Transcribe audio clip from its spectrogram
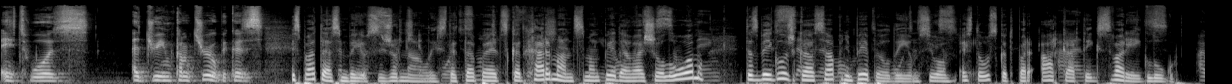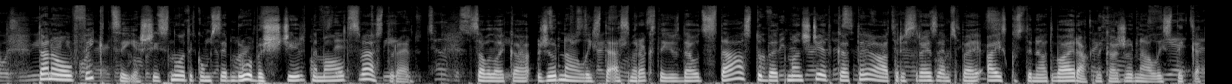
it was Es pat esmu bijusi žurnāliste, tāpēc, kad Hermans man piedāvāja šo lomu, Tas bija gluži kā sapņu piepildījums, jo es to uzskatu par ārkārtīgi svarīgu lugu. Tā nav fikcija, šis notikums ir robežšķirtne Maltas vēsturē. Savulaikā žurnāliste esmu rakstījusi daudz stāstu, bet man šķiet, ka teātris reizēm spēja aizkustināt vairāk nekā žurnālistika.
